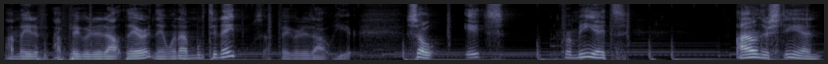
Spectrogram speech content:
I made it, I figured it out there. And then when I moved to Naples, I figured it out here. So it's for me, it's I understand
